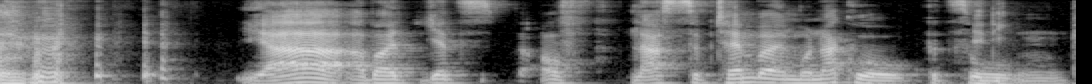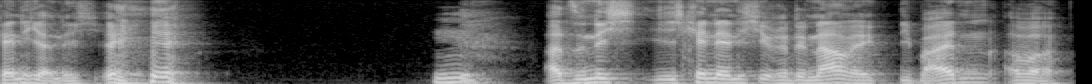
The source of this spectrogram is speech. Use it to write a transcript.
Ja, aber jetzt auf Last September in Monaco bezogen. Kenne ich ja nicht. Hm, also nicht, ich kenne ja nicht ihre Dynamik, die beiden, aber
